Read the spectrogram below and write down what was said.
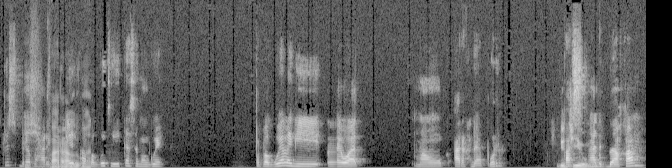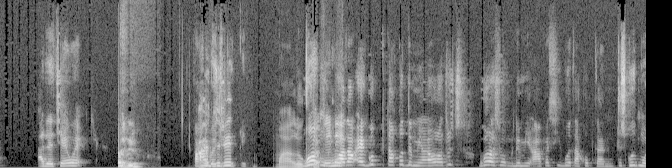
Terus berapa Ih, hari kemudian lu, papa gue cerita sama gue. Papa gue lagi lewat mau ke arah dapur pas Dicium. ngadep belakang ada cewek. Aduh. pakai baju putih. Malu gue gak? gue tau eh gue takut demi allah. Terus gue langsung demi apa sih gue takut kan? Terus gue mau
